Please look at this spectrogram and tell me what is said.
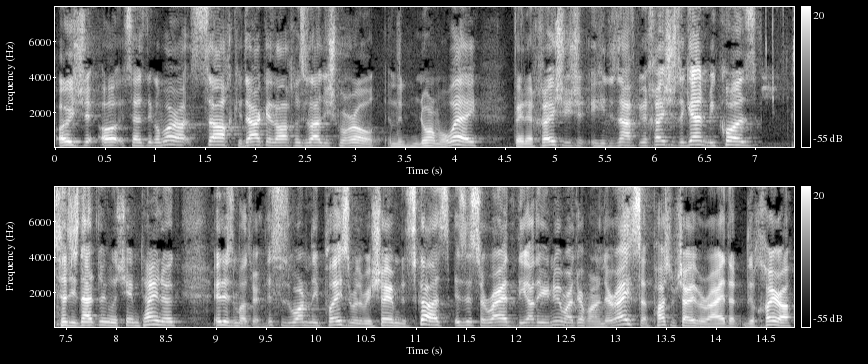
Oh, says the Gemara, Sach Kedarke the is allowed to in the normal way. He does not have to be chayshish again because since he's not doing l'shem tainuk, it is mutter. This is one of the places where the Rishonim discuss: is this a riot that the other Yinum are Drabanan deraisa? Pashim Shavi a riot that the Chayra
